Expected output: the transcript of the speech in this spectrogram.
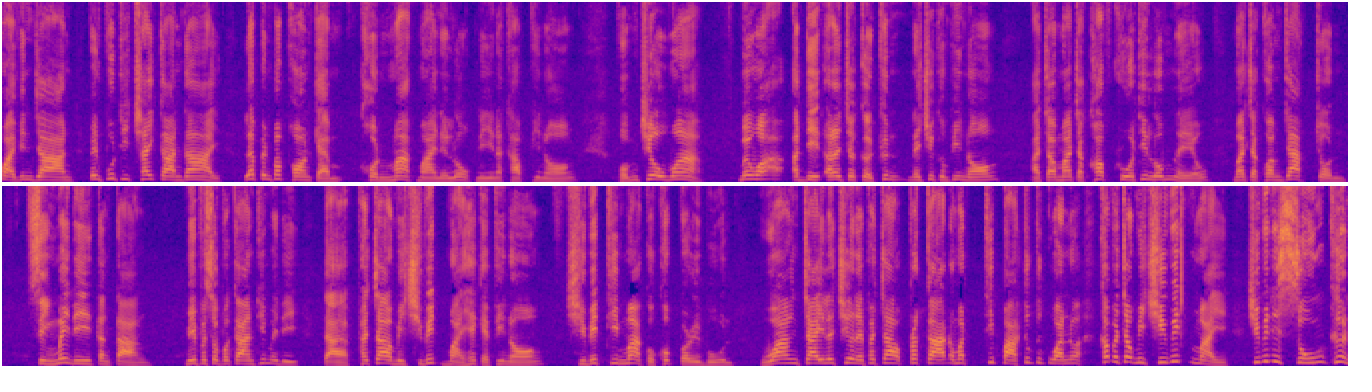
ฝ่ายวิญญาณ เป็นผู้ที่ใช้การได้ และเป็นพระพรแก่คนมากมายในโลกนี้นะครับ พี่น้อง ผมเชื่อว่าไม่ว่าอดีตอะไรจะเกิดขึ้นในชีวิตของพี่น้อง อาจจะมาจากครอบครัวที่ล้มเหลว มาจากความยากจน สิ่งไม่ดีต่างๆ มีประสบการณ์ที่ไม่ดี แต่พระเจ้ามีชีวิตใหม่ให้แก่พี่น้อง ชีวิตที่มากกว่าครบบริบูรณ์ วางใจและเชื่อในพระเจ้าประกาศออกมาที่ปากทุกๆวันว่าข้าพเจ้ามีชีวิตใหม่ ชีวิตที่สูงขึ้น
